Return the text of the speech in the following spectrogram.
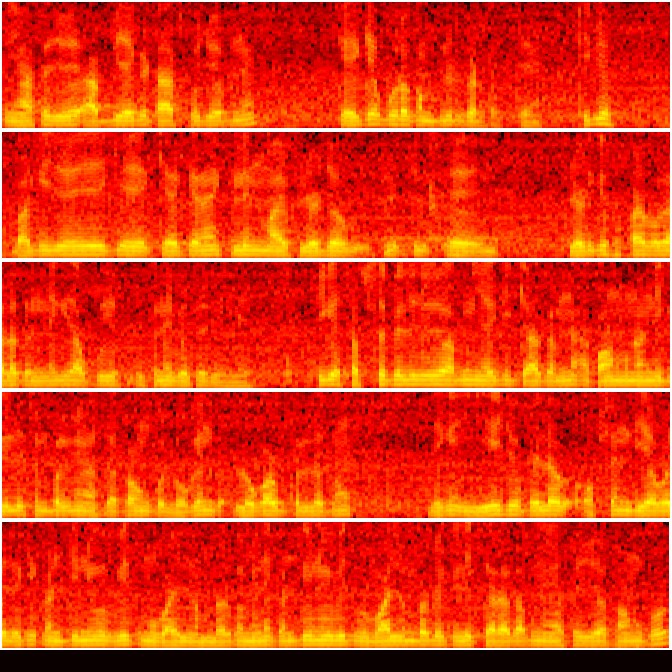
तो यहाँ से जो है, आप भी आके टास्क को जो है अपने कह के पूरा कंप्लीट कर सकते हैं। ठीक है? बाकी जो है कि क्या कह रहे हैं क्लीन माई फ्लेट जो फ्लेट की सफ़ाई वगैरह करने की आपको इतने पैसे देंगे। ठीक है, सबसे पहले जो आपने यह कि क्या करना है अकाउंट बनाने के लिए सिंपल मैं यहाँ से अकाउंट को लॉग इन लॉग आउट कर लेता हूँ। देखिए ये जो पहले ऑप्शन दिया हुआ है, देखिए कंटिन्यू विथ मोबाइल नंबर तो मैंने कंटिन्यू विथ मोबाइल नंबर पर क्लिक करा था अपने यहाँ से जो अकाउंट को।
